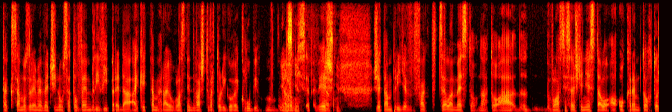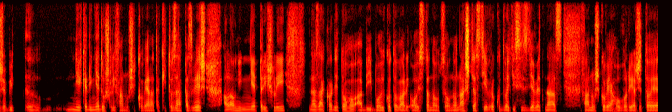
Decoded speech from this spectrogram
tak samozrejme väčšinou sa to Wembley vypredá, aj keď tam hrajú vlastne dva štvrtoligové kluby Jasne. proti sebe, vieš. Jasne že tam príde fakt celé mesto na to a e, vlastne sa ešte nestalo a okrem tohto, že by e, niekedy nedošli fanúšikovia na takýto zápas, vieš. Ale oni neprišli na základe toho, aby bojkotovali Oystonovcov. No našťastie v roku 2019 fanúškovia hovoria, že to je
